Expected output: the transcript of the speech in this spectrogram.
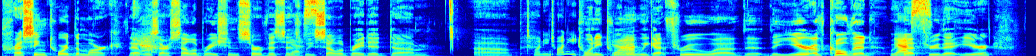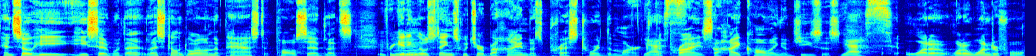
Pressing toward the mark. That was our celebration service as we celebrated um, uh, 2020. 2020. Yeah. We got through uh, the, the year of COVID. We got through that year. And so he, he said, Well, that, let's don't dwell on the past. Paul said, Let's, Mm-hmm. forgetting those things which are behind, let's press toward the mark, Yes. the prize, the high calling of Jesus Yes. what a what a wonderful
